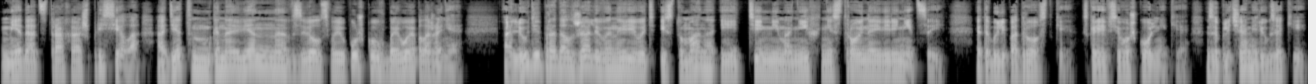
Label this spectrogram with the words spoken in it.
Меда от страха аж присела, а дед мгновенно взвел свою пушку в боевое положение — а люди продолжали выныривать из тумана и идти мимо них нестройной вереницей. Это были подростки, скорее всего, школьники, за плечами рюкзаки.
